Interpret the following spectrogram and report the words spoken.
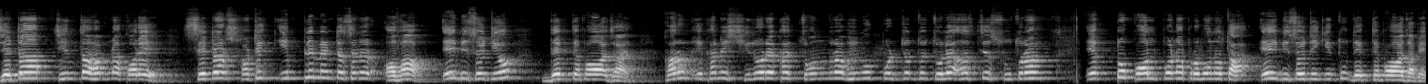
যেটা চিন্তা ভাবনা করে, সেটার সঠিক ইমপ্লিমেন্টেশনের অভাব, এই বিষয়টিও দেখতে পাওয়া যায়। কারণ এখানে শিরোরেখা চন্দ্রাভিমুখ পর্যন্ত চলে আসছে, সুতরাং একটু কল্পনা প্রবণতা এই বিষয়টি কিন্তু দেখতে পাওয়া যাবে।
